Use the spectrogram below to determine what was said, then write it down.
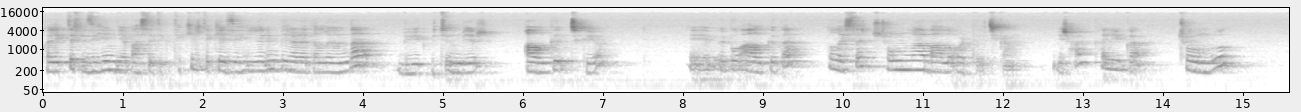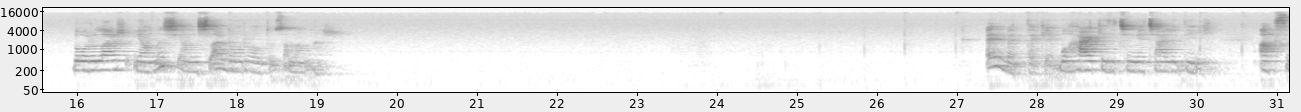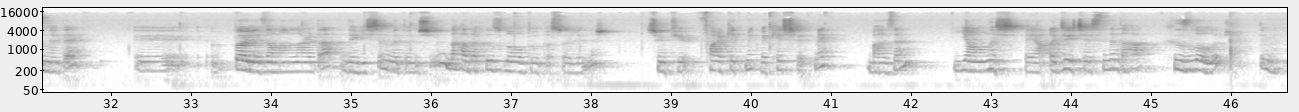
kolektif zihin diye bahsettik. Tekil tekil zihinlerin bir aradalığında büyük bütün bir algı çıkıyor. E, ve bu algıda dolayısıyla çoğunluğa bağlı ortaya çıkan bir hal. Kali Yuga çoğunluğu doğrular yanlış, yanlışlar doğru olduğu zamanlar. Elbette ki bu herkes için geçerli değil. Aksine de e, böyle zamanlarda değişim ve dönüşümün daha da hızlı olduğu da söylenir. Çünkü fark etmek ve keşfetmek bazen yanlış veya acı içerisinde daha hızlı olur. Değil mi?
